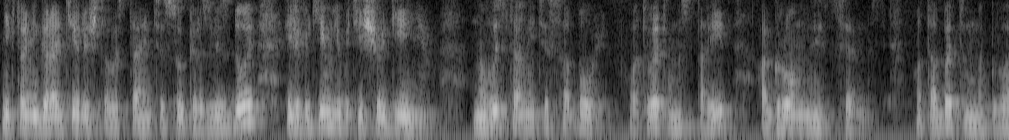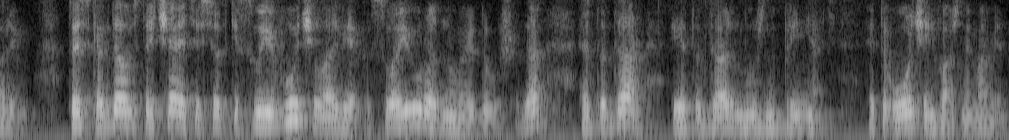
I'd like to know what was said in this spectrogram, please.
никто не гарантирует, что вы станете суперзвездой или каким-нибудь еще гением. Но вы станете собой. Вот в этом и стоит огромная ценность. Вот об этом мы говорим. То есть, когда вы встречаете все-таки своего человека, свою родную душу, да, это дар, и этот дар нужно принять. Это очень важный момент.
